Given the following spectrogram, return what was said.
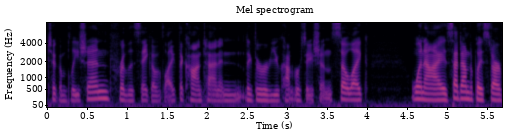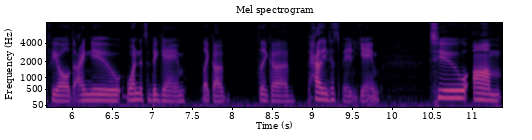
to completion for the sake of like the content and like the review conversations. So like when I sat down to play Starfield, I knew one, it's a big game, like a like a highly anticipated game. Two, um,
